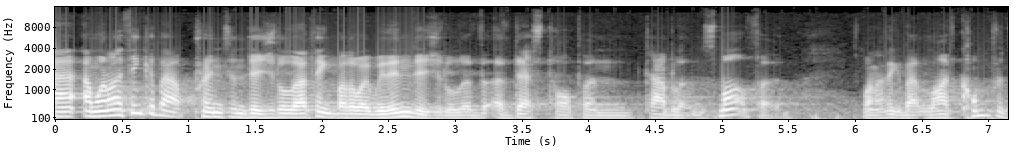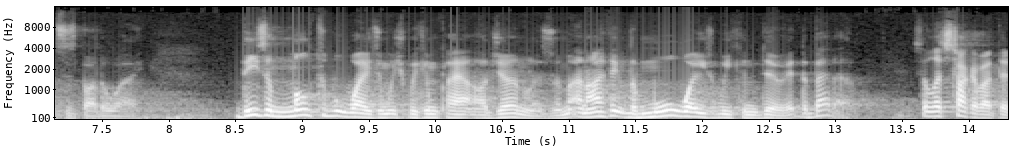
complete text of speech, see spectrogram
Uh, and when I think about print and digital, I think, by the way, within digital of, of desktop and tablet and smartphone, It's when I think about live conferences, by the way, these are multiple ways in which we can play out our journalism. And I think the more ways we can do it, the better. So let's talk about the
